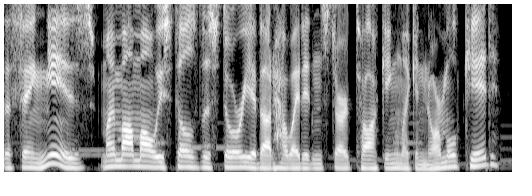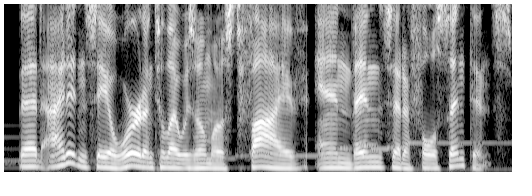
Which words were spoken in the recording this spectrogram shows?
The thing is, my mom always tells the story about how I didn't start talking like a normal kid, that I didn't say a word until I was almost five and then said a full sentence.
